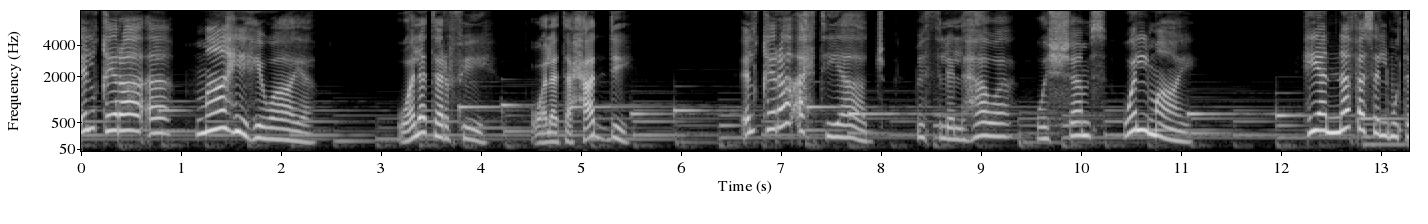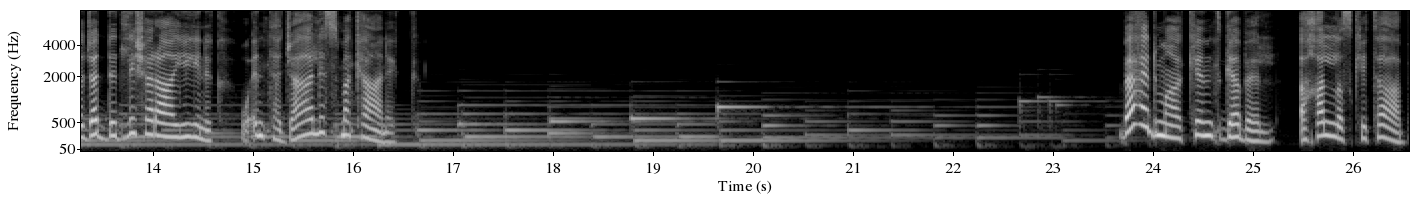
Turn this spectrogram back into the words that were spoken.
القراءة ما هي هواية ولا ترفيه ولا تحدي. القراءة احتياج مثل الهواء والشمس والماي. هي النفس المتجدد لشرايينك وأنت جالس مكانك. بعد ما كنت قبل أخلص كتاب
